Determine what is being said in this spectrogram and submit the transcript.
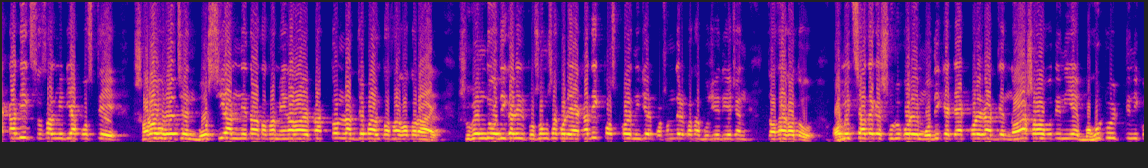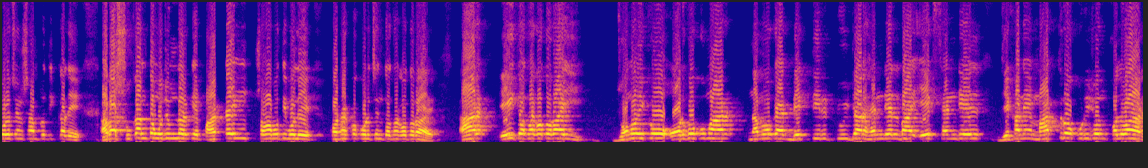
একাধিক সোশ্যাল মিডিয়া পোস্টে সরব হয়েছেন বর্ষিয়ান নেতা তথা মেঘালয়ের প্রাক্তন রাজ্যপাল তথাগত রায়। শুভেন্দু অধিকারীর প্রশংসা করে একাধিক পোস্ট করে নিজের পছন্দের কথা বুঝিয়ে দিয়েছেন তথাগত। অমিত শাহ থেকে শুরু করে মোদীকে ট্যাগ করে রাজ্যের নয়া সভাপতি নিয়ে বহু টুইট তিনি করেছেন সাম্প্রতিককালে। আবার সুকান্ত মজুমদারকে পার্ট টাইম সভাপতি বলে কটাক্ষ করেছেন তথাগত রায়। আর এই তথাগত রায় জনৈক অর্ঘ কুমার নামক এক ব্যক্তির টুইটার হ্যান্ডেল বা এক্স হ্যান্ডেল যেখানে মাত্র কুড়ি জন ফলোয়ার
